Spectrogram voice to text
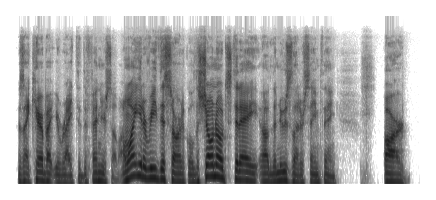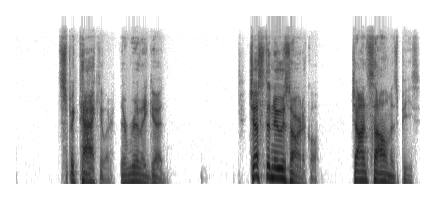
because I care about your right to defend yourself. I want you to read this article. The show notes today, uh, the newsletter, same thing, are spectacular. They're really good. Just the news article, John Solomon's piece.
